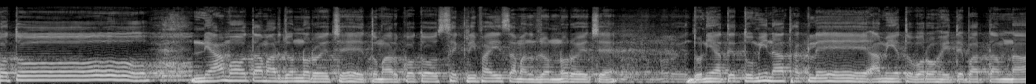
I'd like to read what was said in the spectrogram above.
কত নিয়ামত আমার জন্য রয়েছে, তোমার কত স্যাক্রিফাইস আমার জন্য রয়েছে। দুনিয়াতে তুমি না থাকলে আমি এত বড় হইতে পারতাম না।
